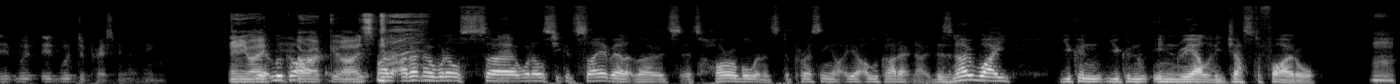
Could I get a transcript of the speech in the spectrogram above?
Depressing. It would, it would it would depress me. I think. anyway, Yeah, look, all I- right, guys. I, I don't know what else uh, what else you could say about it though. It's it's horrible and it's depressing. Yeah, look, I don't know. There's no way you can you can in reality justify it all. Mm.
